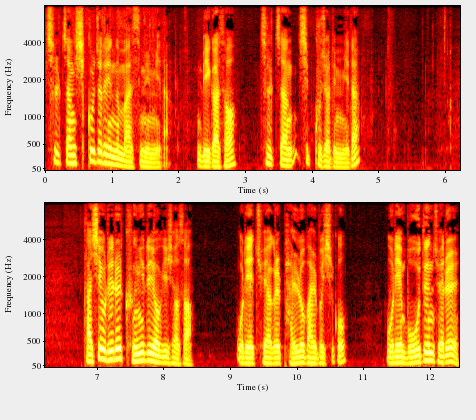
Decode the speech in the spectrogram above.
7장 19절에 있는 말씀입니다. 미가서 7장 19절입니다. 다시 우리를 긍휼히 여기셔서 우리의 죄악을 발로 밟으시고 우리의 모든 죄를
